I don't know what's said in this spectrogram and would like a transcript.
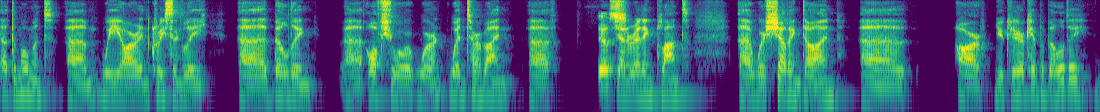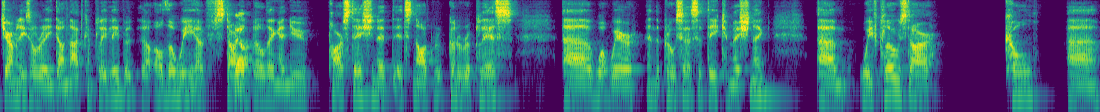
at the moment, um, we are increasingly uh, building uh, offshore wind turbine uh, yes. generating plant. Uh, we're shutting down our nuclear capability. Germany's already done that completely, but although we have started building a new power station, it, it's not going to replace uh, what we're in the process of decommissioning. Um, we've closed our coal uh,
